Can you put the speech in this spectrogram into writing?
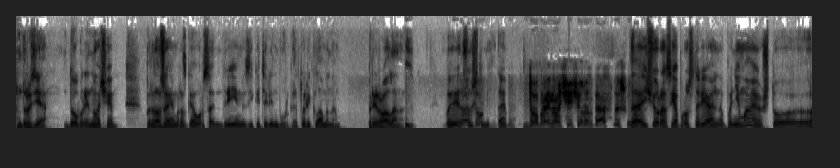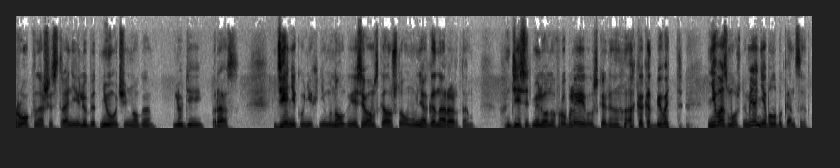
Друзья, доброй ночи. Продолжаем разговор с Андреем из Екатеринбурга, а то реклама нам прервала нас. Вы да, слышите меня, да? Доброй ночи еще раз, да, слышу. Да, еще раз, я просто реально понимаю, что рок в нашей стране любят не очень много людей, раз. Денег у них немного. Если я вам сказал, что у меня гонорар там 10 миллионов рублей, вы сказали, а как отбивать-то? Невозможно. У меня не было бы концертов.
